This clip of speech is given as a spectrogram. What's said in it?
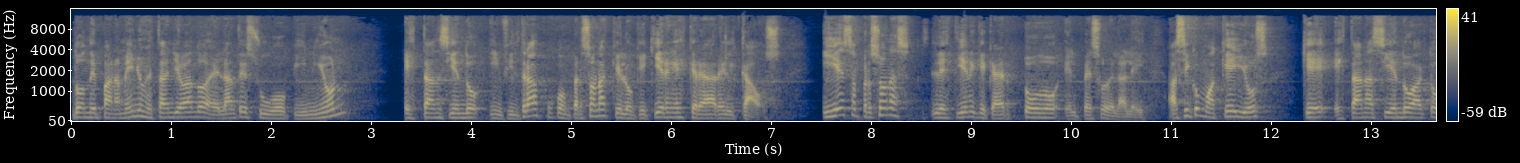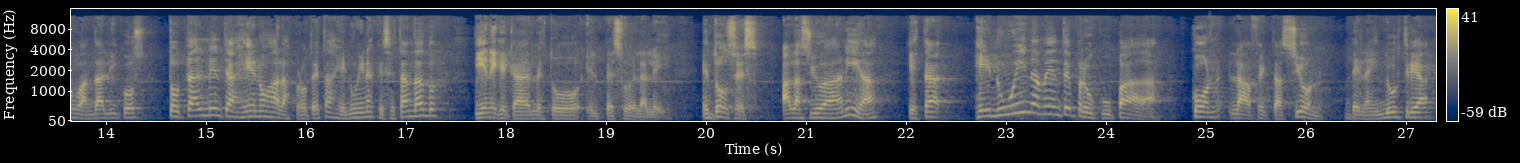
donde panameños están llevando adelante su opinión, están siendo infiltrados con personas que lo que quieren es crear el caos. Y esas personas les tiene que caer todo el peso de la ley. Así como aquellos que están haciendo actos vandálicos totalmente ajenos a las protestas genuinas que se están dando, tiene que caerles todo el peso de la ley. Entonces, a la ciudadanía que está genuinamente preocupada con la afectación de la industria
